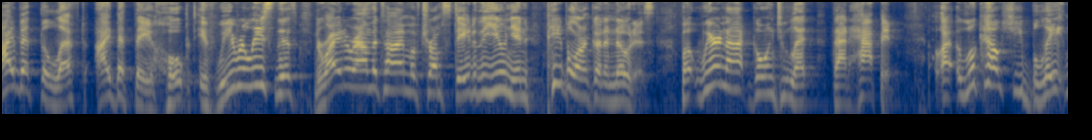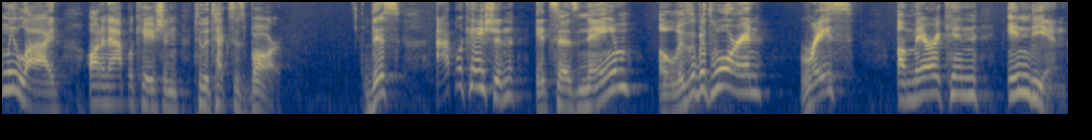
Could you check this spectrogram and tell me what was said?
I bet the left, I bet they hoped if we release this right around the time of Trump's State of the Union, people aren't going to notice. But we're not going to let that happen. Uh, look how she blatantly lied on an application to the Texas bar. This application, it says name, Elizabeth Warren, race, American Indian.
